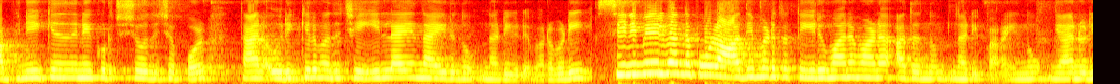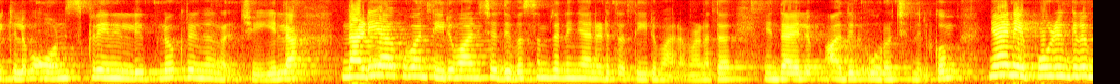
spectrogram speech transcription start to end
അഭിനയിക്കുന്നതിനെക്കുറിച്ച് ചോദിച്ചപ്പോൾ താൻ ഒരിക്കലും അത് ചെയ്യില്ല എന്നായിരുന്നു നടിയുടെ മറുപടി. സിനിമയിൽ വന്നപ്പോൾ ആദ്യമെടുത്ത തീരുമാനമാണ് അതെന്നും നടി പറയുന്നു. ഞാൻ ഒരിക്കലും ഓൺ സ്ക്രീനിൽ ലിപ്ലോക്ക് രംഗങ്ങൾ ചെയ്യില്ല. നടിയാക്കുവാൻ തീരുമാനിച്ച ദിവസം തന്നെ ഞാൻ എടുത്ത തീരുമാനമാണത്. എന്തായാലും അതിൽ ഉറച്ചു നിൽക്കും. ഞാൻ എപ്പോഴെങ്കിലും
